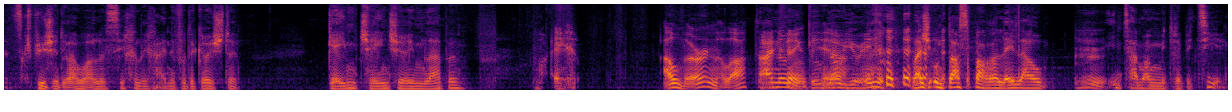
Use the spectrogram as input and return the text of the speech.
das spürst du auch alles, sicherlich einer von der größten Game Changer im Leben. Ich, I'll learn a lot, I, I know think. You yeah. know you're in it. weißt, und das parallel auch im Zusammenhang mit einer Beziehung.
